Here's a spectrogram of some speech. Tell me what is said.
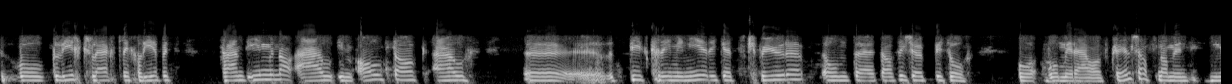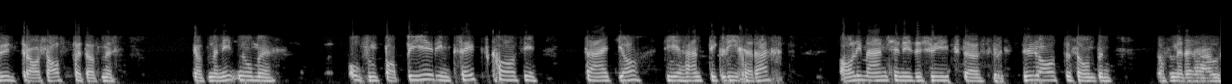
die gleichgeschlechtlich lieben, haben immer noch auch im Alltag auch äh, Diskriminierungen zu spüren. Und äh, das ist etwas, wo, wo, wo wir auch als Gesellschaft noch müssen, müssen daran arbeiten dass wir, dass man nicht nur auf dem Papier, im Gesetz quasi sagt, ja, die haben die gleichen Rechte. Alle Menschen in der Schweiz dürfen heiraten, sondern dass man auch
